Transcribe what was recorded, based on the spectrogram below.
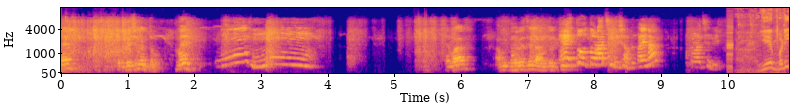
নে, তোর বেশি করে দেবো নে, হুম এবার আমি ভেবেছিলাম যে তুই এই তো তোরা ছিলি সাথে তাই না তোরা ছিলি ये बड़ी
